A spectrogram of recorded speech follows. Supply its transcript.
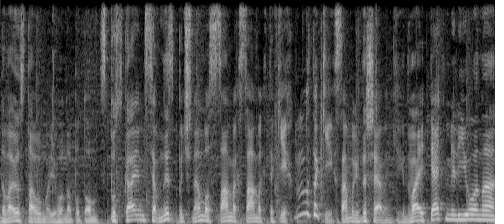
Давай оставимо його на потом. Спускаємося вниз, почнемо з самих-самих таких. Ну таких, самих дешевеньких. 2,5 мільйона.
